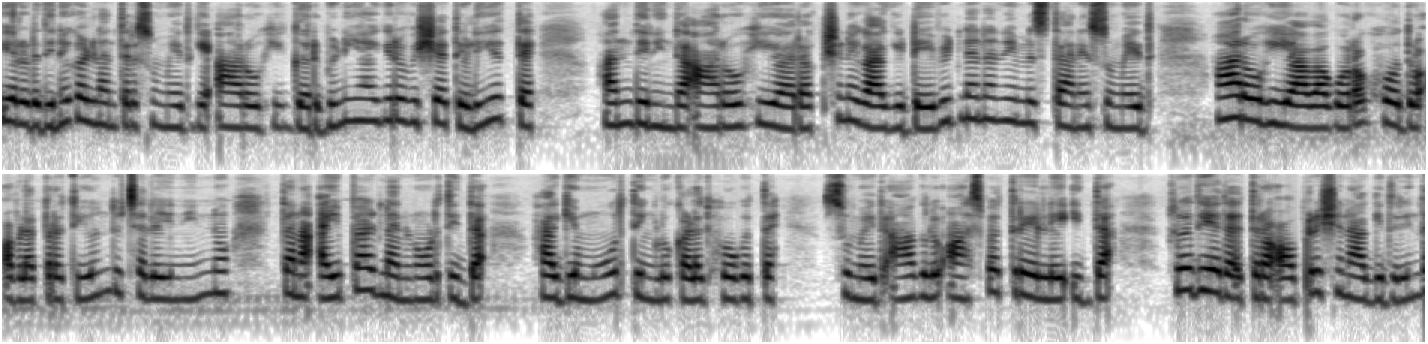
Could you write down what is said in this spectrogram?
ಎರಡು ದಿನಗಳ ನಂತರ ಸುಮೇಧ್ಗೆ ಆರೋಹಿ ಗರ್ಭಿಣಿಯಾಗಿರೋ ವಿಷಯ ತಿಳಿಯುತ್ತೆ. ಅಂದಿನಿಂದ ಆರೋಹಿಯ ರಕ್ಷಣೆಗಾಗಿ ಡೇವಿಡ್ನನ್ನು ನೇಮಿಸ್ತಾನೆ ಸುಮೇಧ್. ಆರೋಹಿ ಯಾವಾಗ ಹೊರಗೆ ಹೋದರೂ ಅವಳ ಪ್ರತಿಯೊಂದು ಚಲನೆಯನ್ನು ತನ್ನ ಐಪ್ಯಾಡ್ನಲ್ಲಿ ನೋಡ್ತಿದ್ದ. ಹಾಗೆ ಮೂರು ತಿಂಗಳು ಕಳೆದು ಹೋಗುತ್ತೆ. ಸುಮೇಧ್ ಆಗಲೂ ಆಸ್ಪತ್ರೆಯಲ್ಲೇ ಇದ್ದ. ಹೃದಯದ ಹತ್ರ ಆಪರೇಷನ್ ಆಗಿದ್ದರಿಂದ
